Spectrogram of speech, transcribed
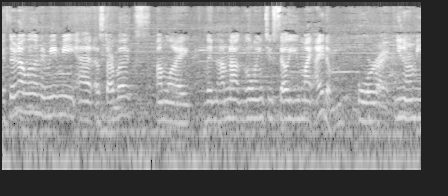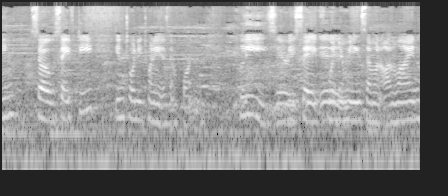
If they're not willing to meet me at a Starbucks, I'm like, then I'm not going to sell you my item. Or, right. you know what I mean? So safety in 2020 is important. Please be safe when is. you're meeting someone online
